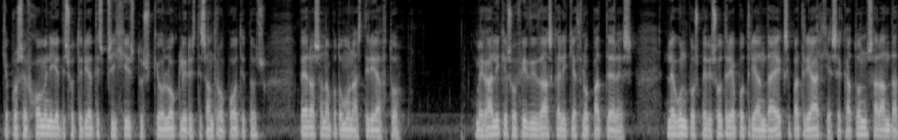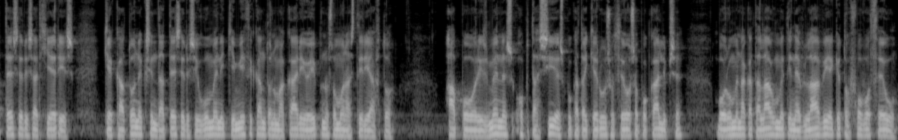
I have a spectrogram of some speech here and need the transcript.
Και προσευχόμενοι για τη σωτηρία της ψυχής τους και ολόκληρης της ανθρωπότητος πέρασαν από το μοναστήρι αυτό. Μεγάλοι και σοφοί διδάσκαλοι και εθνοπατέρες λέγουν πως περισσότεροι από 36 πατριάρχες, 144 αρχιερείς και 164 ηγούμενοι κοιμήθηκαν τον μακάριο ύπνο στο μοναστήρι αυτό. Από ορισμένες οπτασίες που κατά καιρούς ο Θεός αποκάλυψε, μπορούμε να καταλάβουμε την ευλάβεια και το φόβο Θεού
